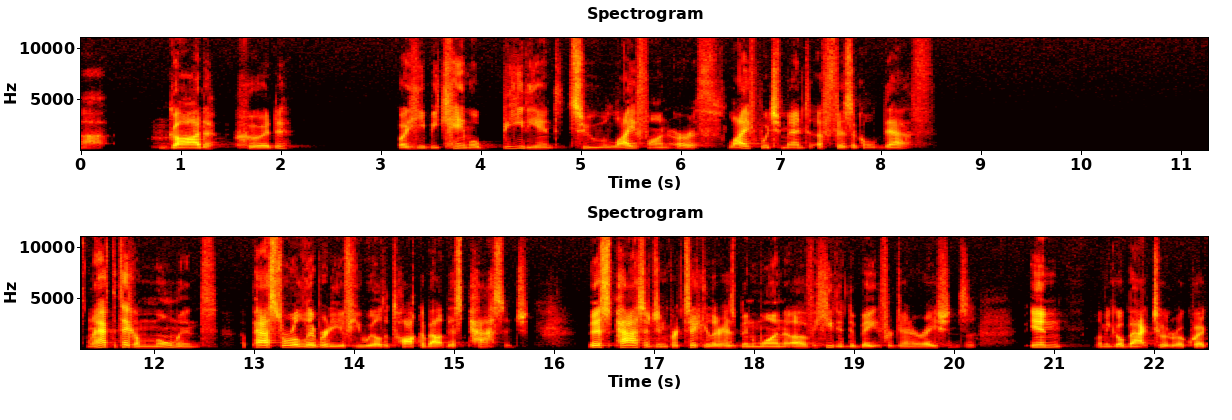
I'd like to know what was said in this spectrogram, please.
uh, godhood, but he became obedient to life on earth, life which meant a physical death. And I have to take a moment a pastoral liberty, if you will, to talk about this passage. This passage in particular has been one of heated debate for generations. In, let me go back to it real quick.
